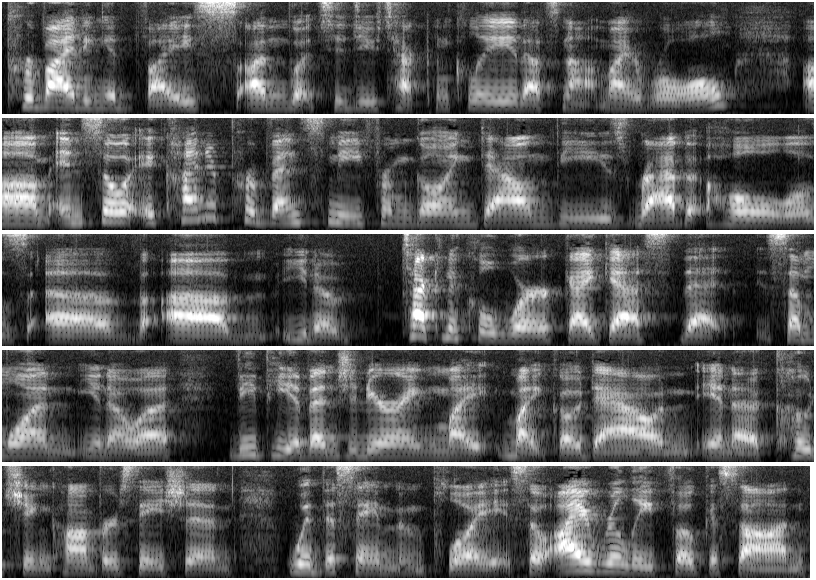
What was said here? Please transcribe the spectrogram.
providing advice on what to do technically. That's not my role. Um, and so it kind of prevents me from going down these rabbit holes of, um, you know, technical work, I guess, that someone, you know, a VP of engineering might might go down in a coaching conversation with the same employee. So I really focus on,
